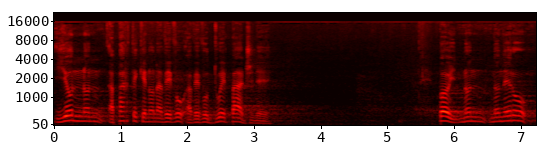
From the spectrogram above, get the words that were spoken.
Io non, a parte che non avevo, avevo due pagine, poi non, non ero,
